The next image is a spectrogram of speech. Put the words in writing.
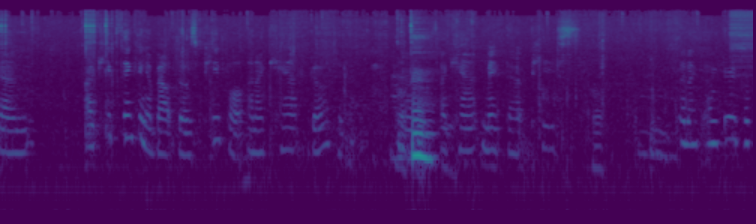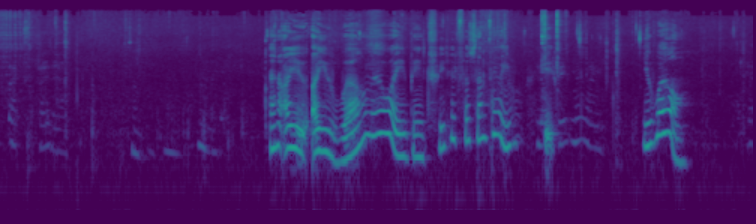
And I keep thinking about those people and I can't go to them. Hmm. I can't make that peace. Hmm. And I, I'm very perplexed by that. Hmm. And are you are you well now? Are you being treated for something? Are you No you, treatment, I'm, you well? yeah.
